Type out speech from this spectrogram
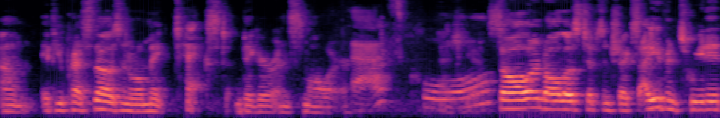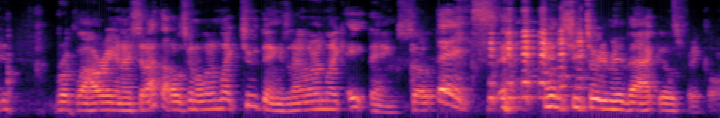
Um, if you press those, then it'll make text bigger and smaller. That's cool. So I learned all those tips and tricks. I even tweeted Brooke Lowry and I said I thought I was going to learn like two things, and I learned like eight things. So thanks. and she tweeted me back. It was pretty cool.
